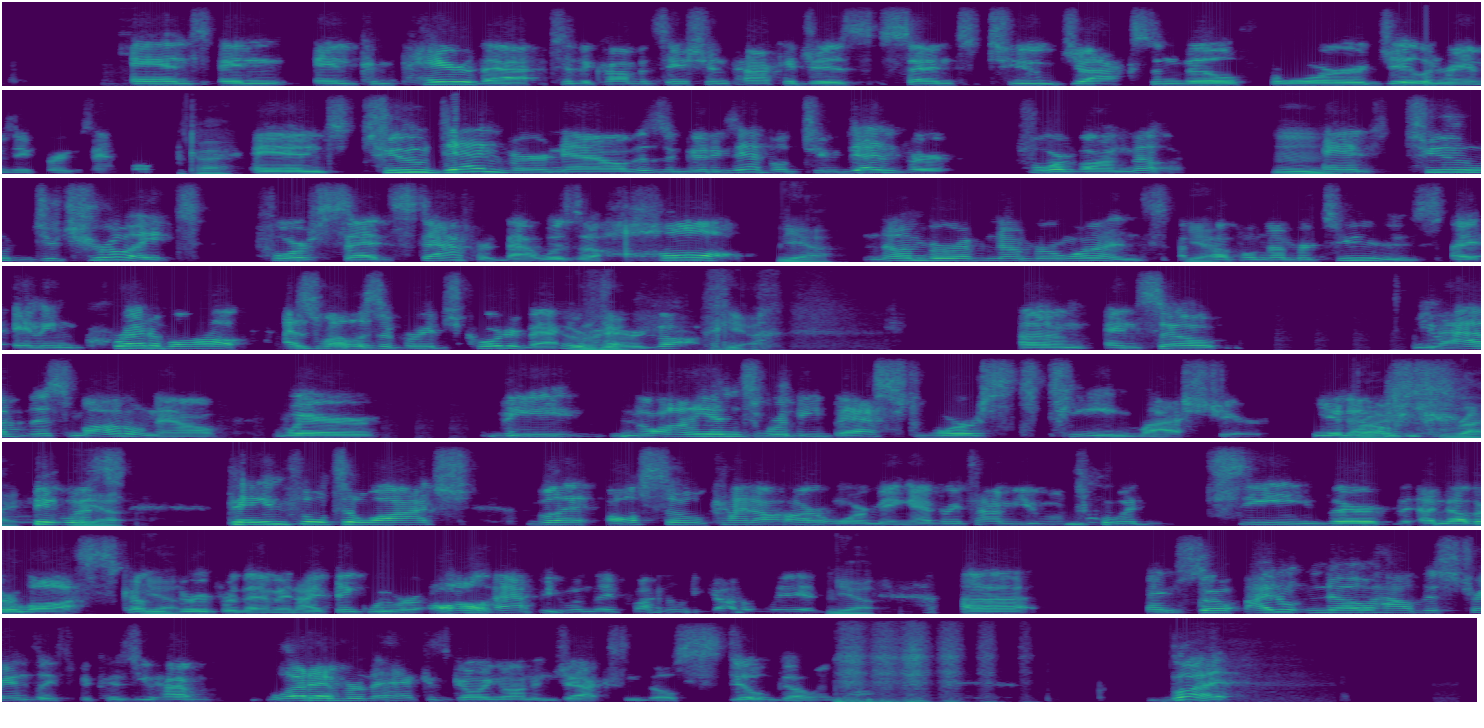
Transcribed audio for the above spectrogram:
and and and compare that to the compensation packages sent to Jacksonville for Jalen Ramsey, for example, Okay. and to Denver now. This is a good example to Denver for Von Miller Mm. and to Detroit for said Stafford. That was a haul Yeah. number of number ones, a Yeah. couple number twos, a, an incredible haul, as well as a bridge quarterback Right. Jared Goff. Yeah. Um, and so you have this model now where the Lions were the best worst team last year. You know, Right. Right. it was Yeah. painful to watch, but also kind of heartwarming every time you would see their another loss come Yeah. through for them. And I think we were all happy when they finally got a win. Yeah. Uh, and so I don't know how this translates because you have whatever the heck is going on in Jacksonville still going on. but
